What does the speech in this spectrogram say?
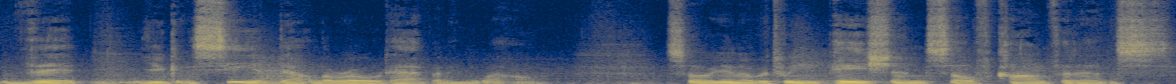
that you can see it down the road happening well. So you know between patience, self confidence,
